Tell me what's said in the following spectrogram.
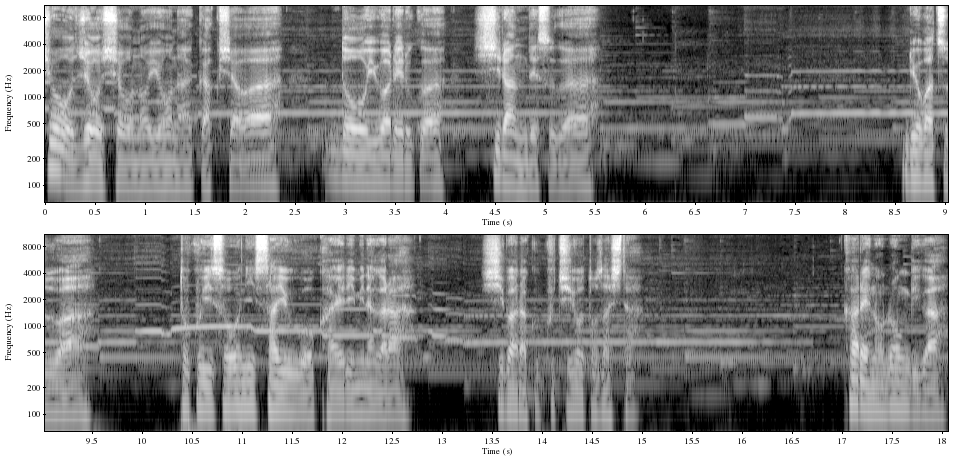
小上昇のような学者は、どう言われるか知らんですが、両馬通は得意そうに左右を顧みながらしばらく口を閉ざした。彼の論議が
